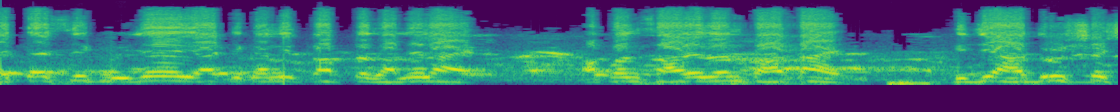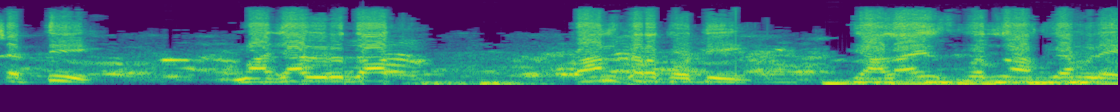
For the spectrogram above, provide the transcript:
ऐतिहासिक विजय या ठिकाणी प्राप्त झालेला आहे. आपण सारेजण पाहताय की जी अदृश्य शक्ती माझ्या विरोधात काम करत होती ती अलायन्समधून असल्यामुळे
